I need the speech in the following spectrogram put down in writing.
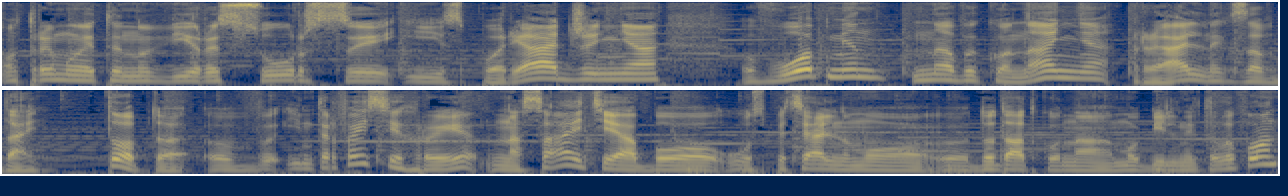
отримуєте нові ресурси і спорядження в обмін на виконання реальних завдань. Тобто в інтерфейсі гри на сайті або у спеціальному е, додатку на мобільний телефон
